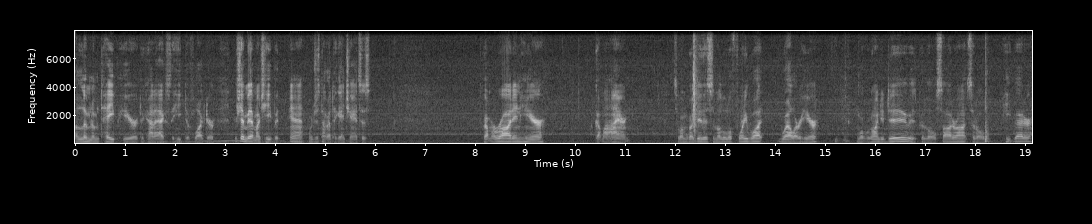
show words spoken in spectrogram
aluminum tape here to kind of act as the heat deflector. There shouldn't be that much heat, but yeah, we're just not going to take any chances. Got my rod in here. I've got my iron. So I'm going to do this in my little 40 watt weller here. And what we're going to do is put a little solder on it so it'll heat better.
